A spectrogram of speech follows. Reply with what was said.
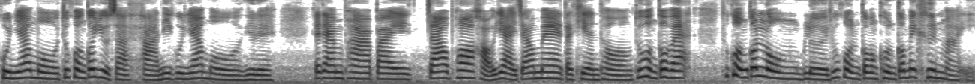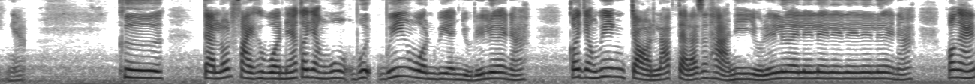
คุณย่าโม ทุกคนก็อยู่สถานีคุณย่าโมอยู่เลยจะจำพาไปเจ้าพ่อเขาใหญ่เจ้าแม่ตะเคียนทอง ทุกคนก็แวะ ทุกคนก็ลงเลย ทุกคนก็บางคนก็ไม่ขึ้นมาอีกเนี้ยคือ แต่รถไฟขบวนนี้ก็ยังวิ่งวิ่งวนเวียนอยู่เรื่อยๆนะก็ยังวิ่งจอดรับแต่ละสถานีอยู่เรื่อยๆเรื่อยๆเรื่อยๆนะเพราะงั้น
